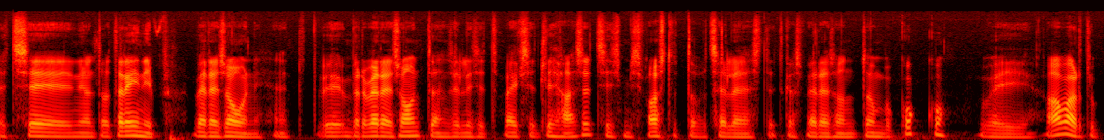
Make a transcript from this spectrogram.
et see nii-öelda treenib veresooni, et ümber veresoonte on sellised väiksed lihased siis, mis vastutavad selle eest, et kas veresoon tõmbub kokku või avardub.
